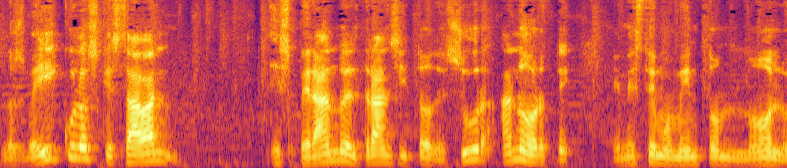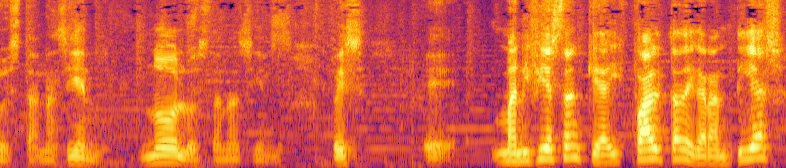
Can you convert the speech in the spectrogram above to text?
los vehículos que estaban esperando el tránsito de sur a norte, en este momento no lo están haciendo, no lo están haciendo. Pues eh, manifiestan que hay falta de garantías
